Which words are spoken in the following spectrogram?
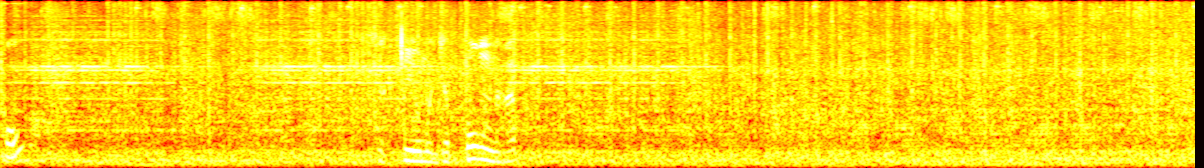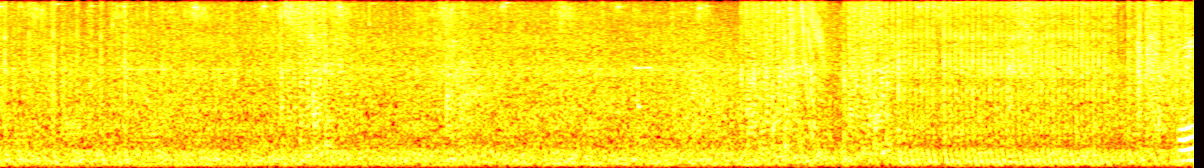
โอ้สกิลมันจะพุ่งนะครับโอ้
